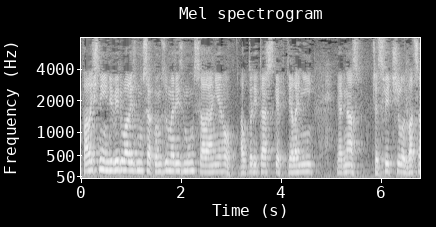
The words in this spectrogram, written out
Falešný individualismus a konzumerismus, ale ani jeho autoritářské vtělení, jak nás přesvědčilo 20.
